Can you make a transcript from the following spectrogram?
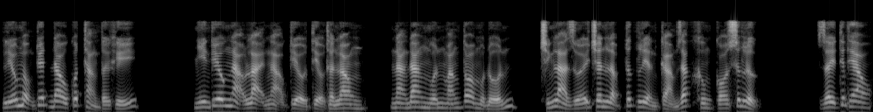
Liễu mộng tuyết đau quất thẳng tới khí. Nhìn tiêu ngạo lại ngạo kiểu tiểu thần long, nàng đang muốn mắng to một đốn, chính là dưới chân lập tức liền cảm giác không có sức lực. Giây tiếp theo,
